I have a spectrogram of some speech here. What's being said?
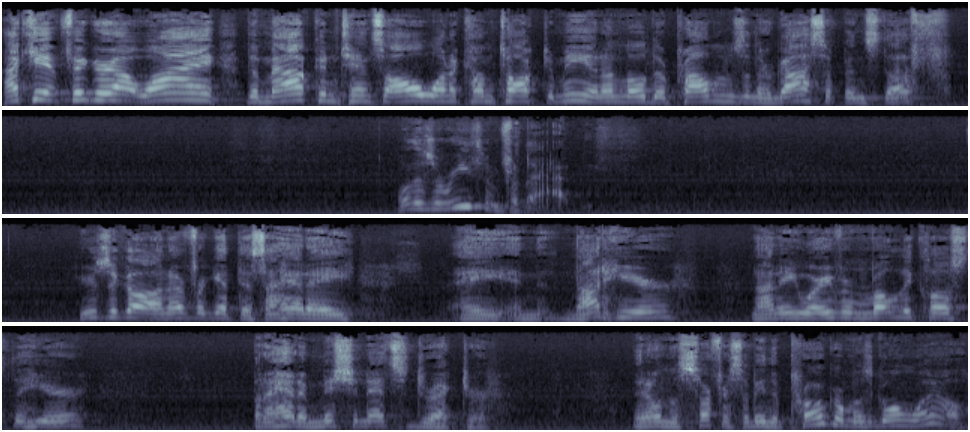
I can't figure out why the malcontents all want to come talk to me and unload their problems and their gossip and stuff. Well, there's a reason for that. Years ago, I'll never forget this. I had a, a and not here, not anywhere even remotely close to here, but I had a missionettes director that on the surface, I mean, the program was going well.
